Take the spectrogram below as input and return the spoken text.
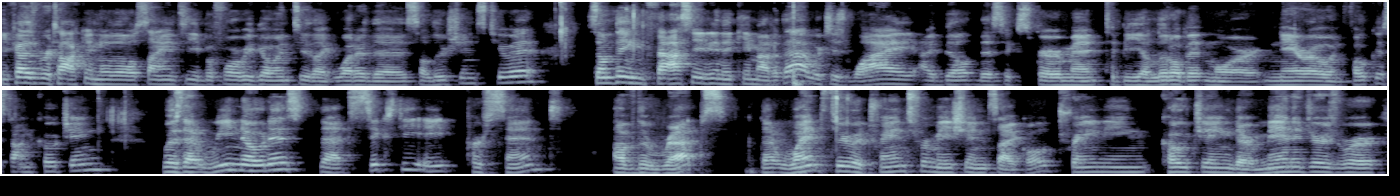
because we're talking a little sciencey before we go into like what are the solutions to it, something fascinating that came out of that, which is why I built this experiment to be a little bit more narrow and focused on coaching, was that we noticed that 68% of the reps that went through a transformation cycle, training, coaching, their managers were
